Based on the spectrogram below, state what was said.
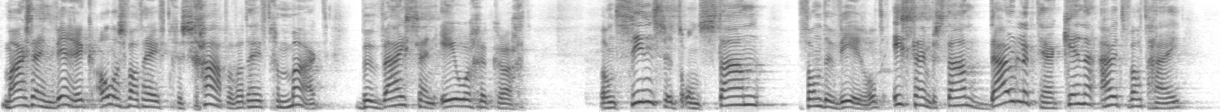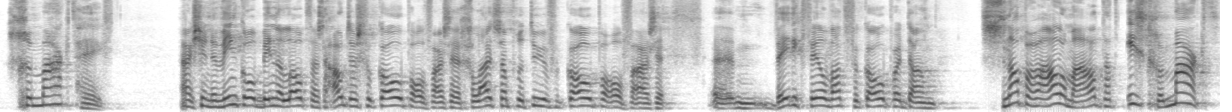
Maar zijn werk, alles wat hij heeft geschapen, wat hij heeft gemaakt, bewijst zijn eeuwige kracht. Want sinds het ontstaan van de wereld is zijn bestaan duidelijk te herkennen uit wat hij gemaakt heeft. Als je in een winkel binnenloopt waar ze auto's verkopen, of waar ze geluidsapparatuur verkopen, of waar ze uh, weet ik veel wat verkopen, dan snappen we allemaal dat is gemaakt.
